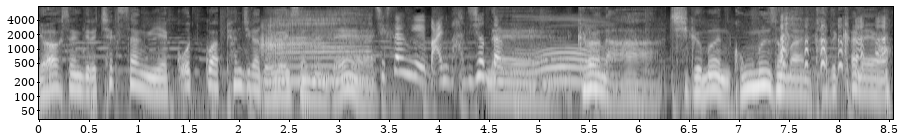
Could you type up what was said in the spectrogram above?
여학생들의 책상 위에 꽃과 편지가 놓여 있었는데. 아, 책상 위에 많이 받으셨다고. 네, 그러나 지금은 공문서만 가득하네요.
